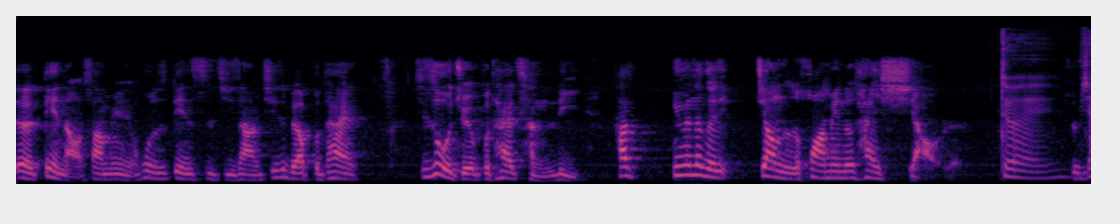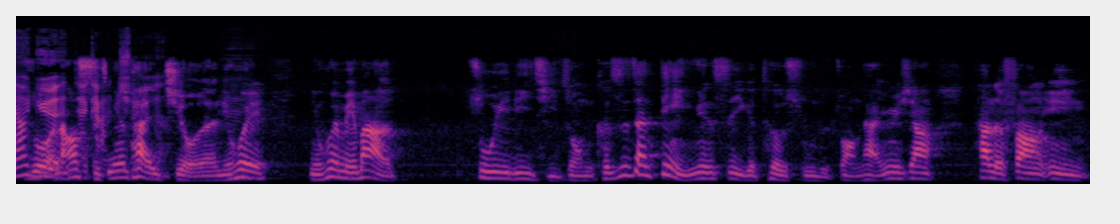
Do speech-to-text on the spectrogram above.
呃，电脑上面或者是电视机上，其实比较不太，其实我觉得不太成立。它因为那个这样子的画面都太小了，对，比较远，然后时间太久了，你会你会没办法注意力集中。可是，在电影院是一个特殊的状态，因为像它的放映，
